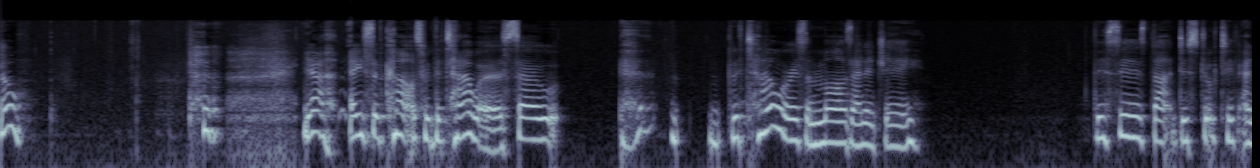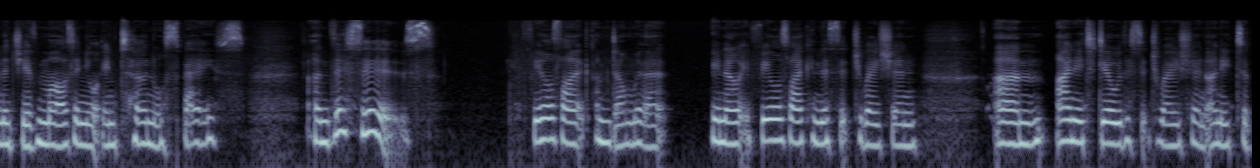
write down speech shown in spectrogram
oh, yeah, Ace of Cups with the Tower. So the tower is a Mars energy. This is that destructive energy of Mars in your internal space. And this is, feels like I'm done with it. You know, it feels like in this situation, um, I need to deal with the situation. I need to,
